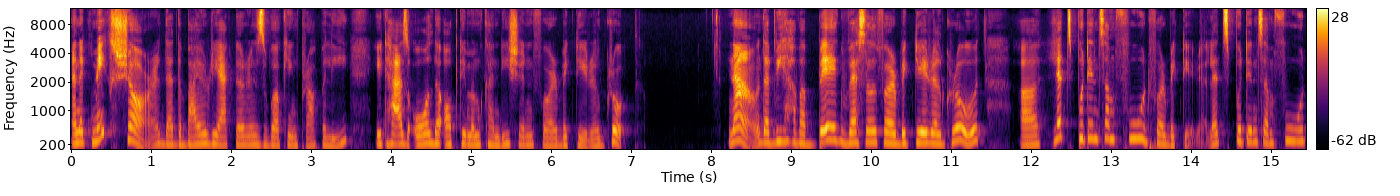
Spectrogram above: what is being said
And it makes sure that the bioreactor is working properly. It has all the optimum condition for bacterial growth. Now that we have a big vessel for bacterial growth, uh, let's put in some food for bacteria. Let's put in some food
